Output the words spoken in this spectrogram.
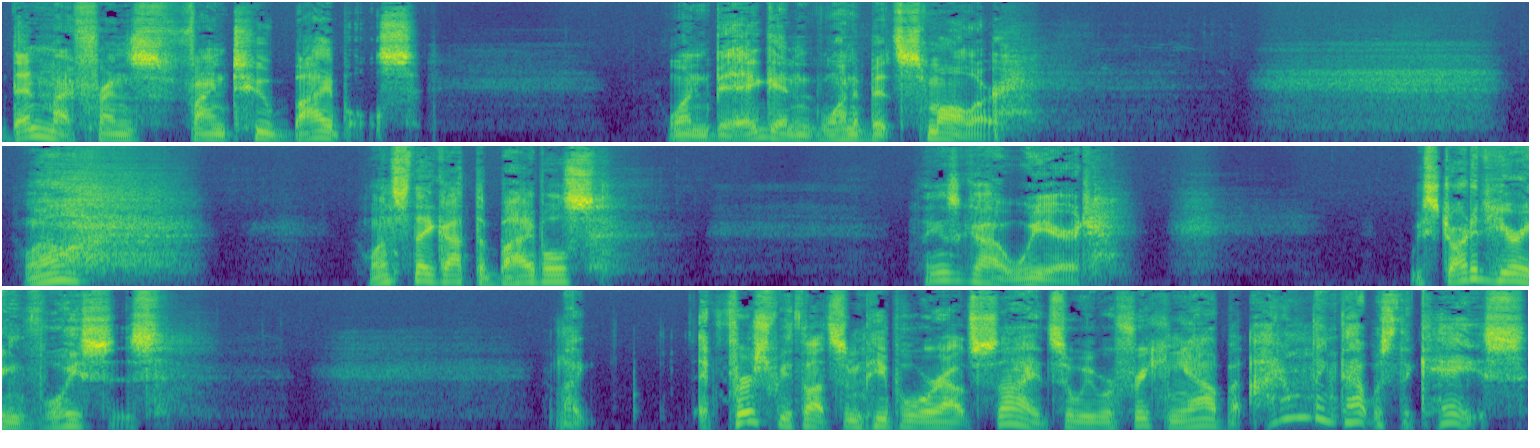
Then my friends find two Bibles one big and one a bit smaller. Well, once they got the Bibles, things got weird. We started hearing voices. Like, at first we thought some people were outside, so we were freaking out, but I don't think that was the case.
